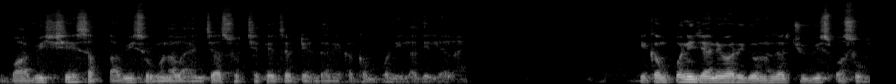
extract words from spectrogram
बावीसशे सत्तावीस रुग्णालयांच्या स्वच्छतेचं टेंडर एका कंपनीला दिलेलं आहे. ही कंपनी जानेवारी दोन हजार चोवीसपासून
